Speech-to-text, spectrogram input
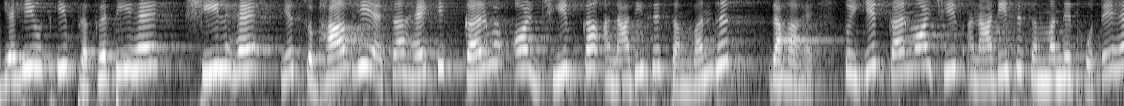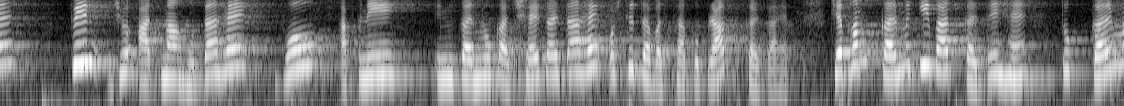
यही उसकी प्रकृति है, शील है यह स्वभाव ही ऐसा है कि कर्म और जीव का अनादि से संबंध रहा है। तो ये कर्म और जीव अनादि से संबंधित होते हैं, फिर जो आत्मा होता है, वो अपने इन कर्मों का क्षय करता है और सिद्ध अवस्था को प्राप्त करता है। जब हम कर्म की बात करते हैं तो कर्म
